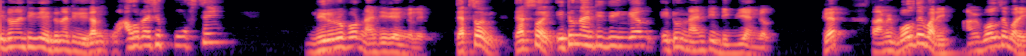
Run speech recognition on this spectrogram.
এটাও নাইনটি ডিগ্রি এটাও নাইনটি ডিগ্রি কারণ আলোটা এসে পড়ছে মিররের উপর নাইনটি ডিগ্রি অ্যাঙ্গেলে দ্যাটস ওয়াই দ্যাটস ওয়াই এটাও নাইনটি ডিগ্রি অ্যাঙ্গেল এটাও নাইনটি ডিগ্রি অ্যাঙ্গেল ক্লিয়ার তাহলে আমি বলতে পারি, আমি বলতে পারি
